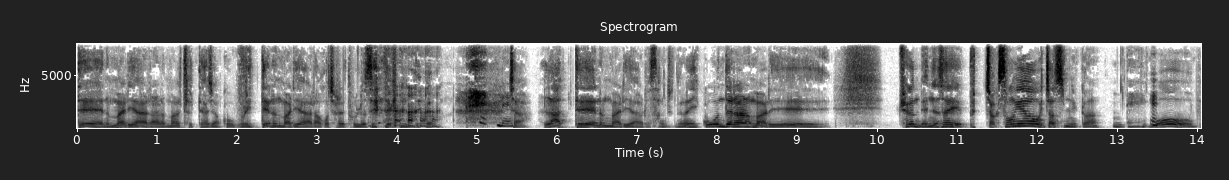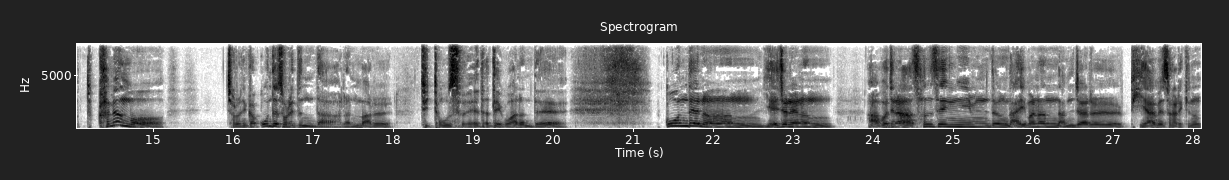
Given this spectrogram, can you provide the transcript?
때는 말이야 라는 말을 절대 하지 않고 우리 때는 말이야 라고 차라리 돌려서 해야 되겠는데요. 네. 자, 라떼는 말이야로 상징되는 이 꼰대라는 말이 최근 몇 년 사이에 부쩍 성행하고 있지 않습니까? 네. 뭐, 툭하면 뭐, 저러니까 꼰대 소리 듣는다라는 말을 뒤통수에다 대고 하는데, 꼰대는 예전에는 아버지나 선생님 등 나이 많은 남자를 비하면서 가리키는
